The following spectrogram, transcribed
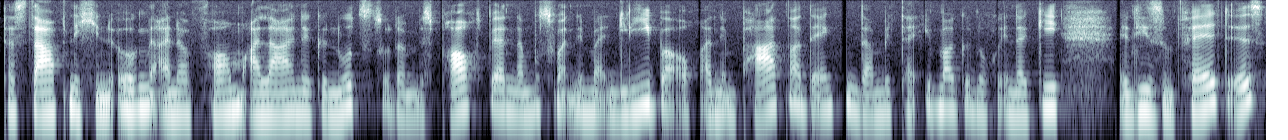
Das darf nicht in irgendeiner Form alleine genutzt oder missbraucht werden. Da muss man immer in Liebe auch an den Partner denken, damit da immer genug Energie in diesem Feld ist.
